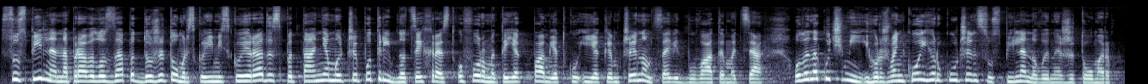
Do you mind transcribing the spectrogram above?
Суспільне направило запит до Житомирської Житомирської міської ради з питаннями, чи потрібно цей хрест оформити як пам'ятку і яким чином це відбуватиметься. Олена Кучмій, Ігор Жванько, Ігор Кучин, Суспільне новини Житомир.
